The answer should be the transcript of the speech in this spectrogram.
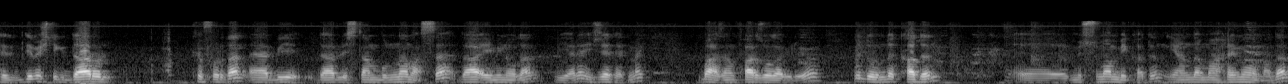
demiştik Darul küfürden eğer bir Darül İslam bulunamazsa daha emin olan bir yere hicret etmek bazen farz olabiliyor. Bu durumda kadın, e, Müslüman bir kadın yanında mahremi olmadan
